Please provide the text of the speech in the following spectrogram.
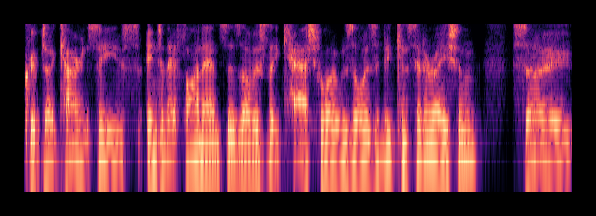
cryptocurrencies into their finances. Obviously, cash flow is always a big consideration. So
